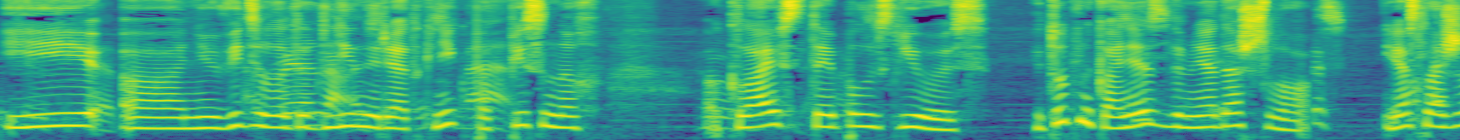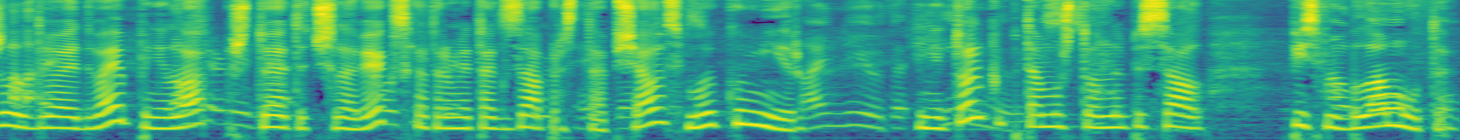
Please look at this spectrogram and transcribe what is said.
и э, не увидела этот длинный ряд книг, подписанных Клайв Стейплс Льюис. И тут, наконец, до меня дошло. Я сложила два и два и поняла, что этот человек, с которым я так запросто общалась, мой кумир. И не только потому, что он написал письма Баламута.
